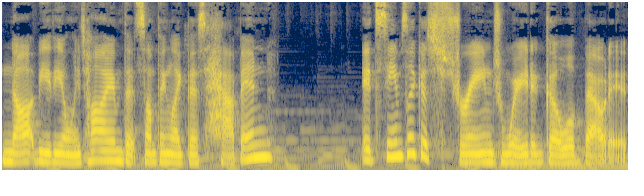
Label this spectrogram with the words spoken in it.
not be the only time that something like this happened, it seems like a strange way to go about it.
